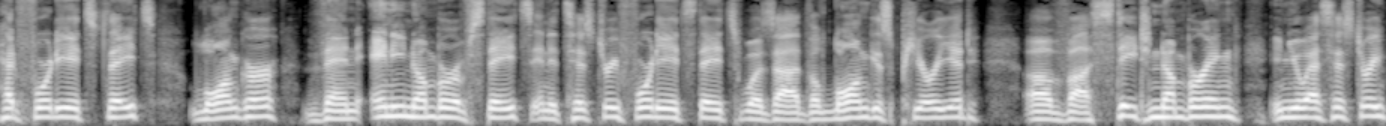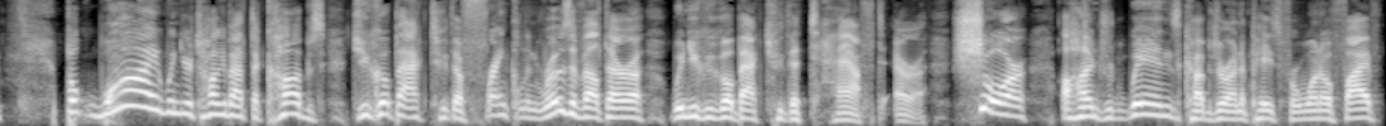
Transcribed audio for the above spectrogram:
had 48 states longer than any number of states in its history. 48 states was uh, the longest period of uh, state numbering in U.S. history. But why, when you're talking about the Cubs, do you go back to the Franklin Roosevelt era when you could go back to the Taft era? Sure, 100 wins, Cubs are on a pace for 105,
